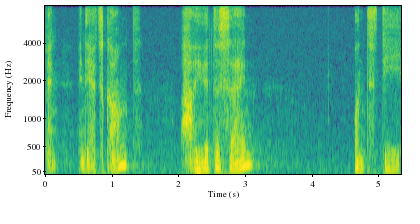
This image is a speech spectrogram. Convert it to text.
Wenn, wenn der jetzt kommt, wie wird das sein? Und die,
